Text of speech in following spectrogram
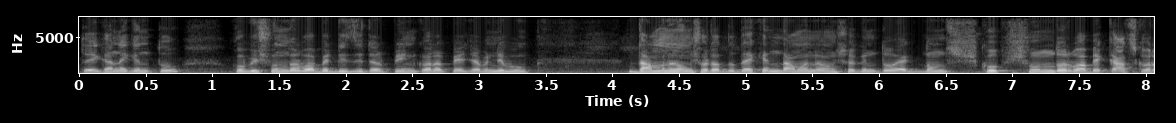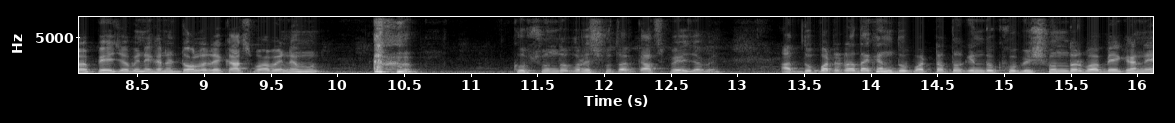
তো এখানে কিন্তু খুবই সুন্দরভাবে ডিজিটাল প্রিন্ট করা পেয়ে যাবেন এবং দামনের অংশটা তো দেখেন, দামনের অংশ কিন্তু একদম খুব সুন্দরভাবে কাজ করা পেয়ে যাবেন। এখানে ডলারে কাজ পাবেন এবং খুব সুন্দর করে সুতার কাজ পেয়ে যাবেন। আর দুপাট্টাটা দেখেন, দুপাট্টা তো কিন্তু খুবই সুন্দরভাবে এখানে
